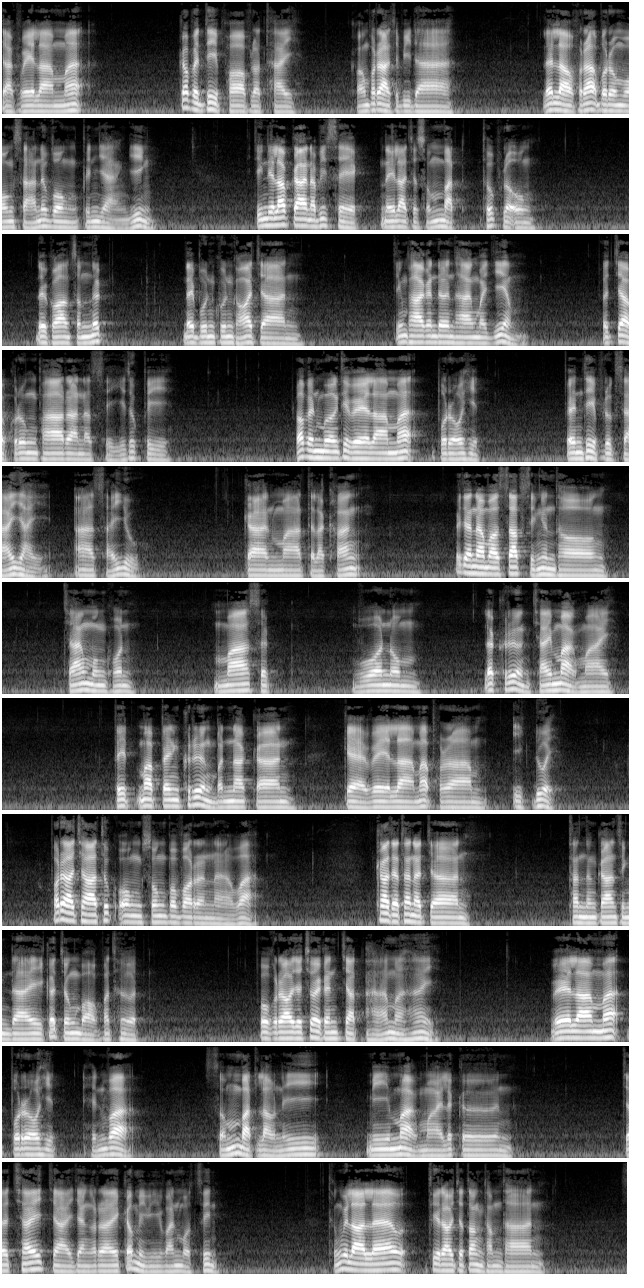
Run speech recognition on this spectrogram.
จากเวลามะ ก็เป็นที่พอประทัยของพระราชบิดา และเหล่าพระบรมวงศานุวงศ์เป็นอย่างยิ่ง จึงได้รับการอภิเษกในราชสมบัติทุกพระองค์ ด้วยความสำนึกในบุญคุณของอาจารย์ จึงพากันเดินทางมาเยี่ยม พระเจ้ากรุงพาราณสีทุกปี เพราะเป็นเมืองที่เวลามะปุโรหิต เป็นที่ปรึกษาใหญ่อาศัยอยู่ การมาแต่ละครั้ง ก็จะนำเอาทรัพย์สินเงินทอง ช้างมงคลมาศึก วัวนม และเครื่องใช้มากมาย ติดมาเป็นเครื่องบรรณาการ แก่เวลามะพรามอีกด้วย พระราชาทุกองค์ทรงประวรณาว่า ข้าแต่ท่านอาจารย์ ท่านต้องการสิ่งใดก็จงบอกมาเถิด พวกเราจะช่วยกันจัดหามาให้ เวลามะปุโรหิตเห็นว่า สมบัติเหล่านี้ มีมากมายเหลือเกิน จะใช้จ่ายอย่างไรก็ไม่มีวันหมดสิ้น ถึงเวลาแล้วที่เราจะต้องทำทาน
